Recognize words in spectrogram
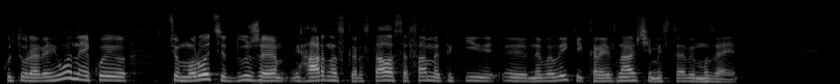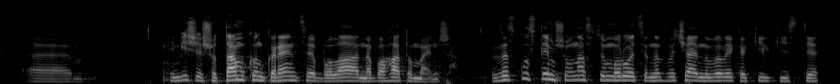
Культура регіону, якою в цьому році дуже гарно скористалися саме такі е, невеликі краєзнавчі місцеві музеї. Тим більше, що там конкуренція була набагато менша. В зв'язку з тим, що у нас в цьому році надзвичайно велика кількість е,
